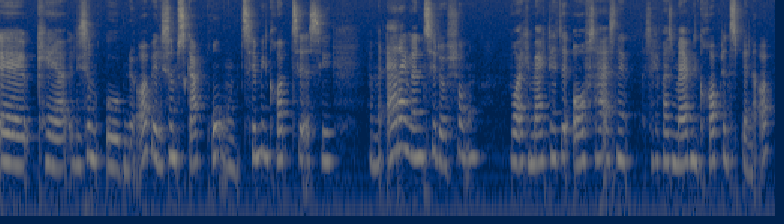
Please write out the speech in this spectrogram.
øh, kan jeg ligesom åbne op. Jeg ligesom skabt broen til min krop til at sige, jamen er der en eller anden situation, hvor jeg kan mærke det her, det er off, så har jeg sådan en, så kan jeg faktisk mærke, at min krop den spænder op.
